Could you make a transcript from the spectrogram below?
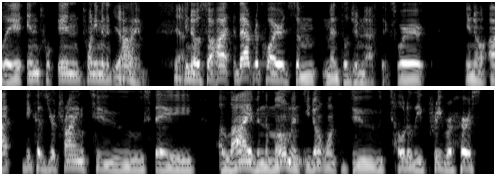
play it in tw- in 20 minutes Yeah. time Yeah. you know so i that required some mental gymnastics where you know i because you're trying to stay alive in the moment you don't want to do totally pre-rehearsed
